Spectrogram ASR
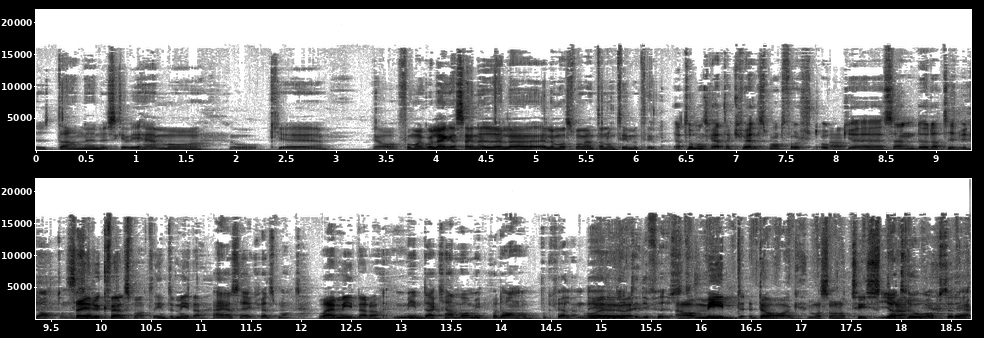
Utan nu ska vi hem och... och ja, får man gå och lägga sig nu eller, eller måste man vänta någon timme till? Jag tror man ska äta kvällsmat först och eh, sen döda tid vid datorn. Säger sen... du kvällsmat, inte middag? Nej, jag säger kvällsmat. Vad är middag då? Middag kan vara mitt på dagen och på kvällen. Det är Oj, oj, oj. lite diffust. Ja, middag måste vara något tyst. Jag där. tror också det.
